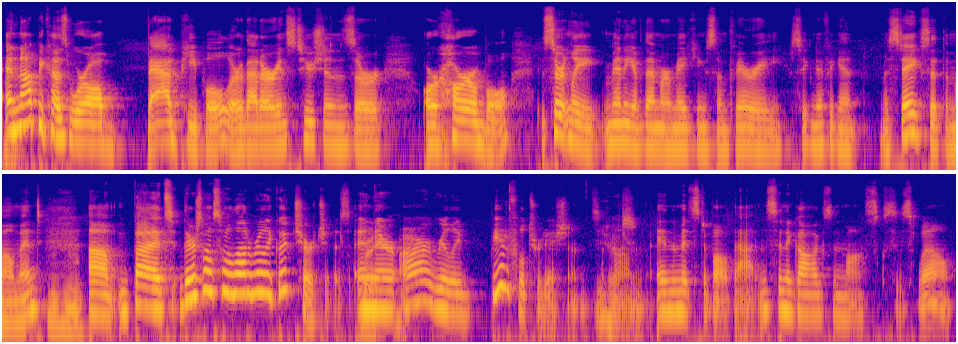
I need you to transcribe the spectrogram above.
And not because we're all bad people or that our institutions are are horrible. Certainly, many of them are making some very significant mistakes at the moment. Um, but there's also a lot of really good churches, and Right. there are really beautiful traditions Yes. um, in the midst of all that, and synagogues and mosques as well.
